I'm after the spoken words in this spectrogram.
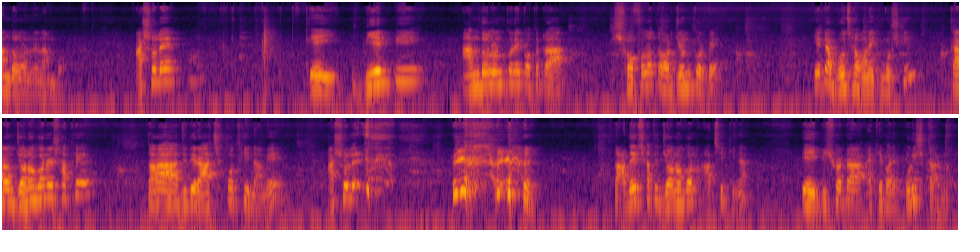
আন্দোলনে নামব। আসলে এই বিএনপি আন্দোলন করে কতটা সফলতা অর্জন করবে, এটা বোঝা অনেক মুশকিল। কারণ জনগণের সাথে তারা যদি রাজপথই নামে, আসলে তাদের সাথে জনগণ আছে কিনা, এই বিষয়টা একেবারে পরিষ্কার নয়।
